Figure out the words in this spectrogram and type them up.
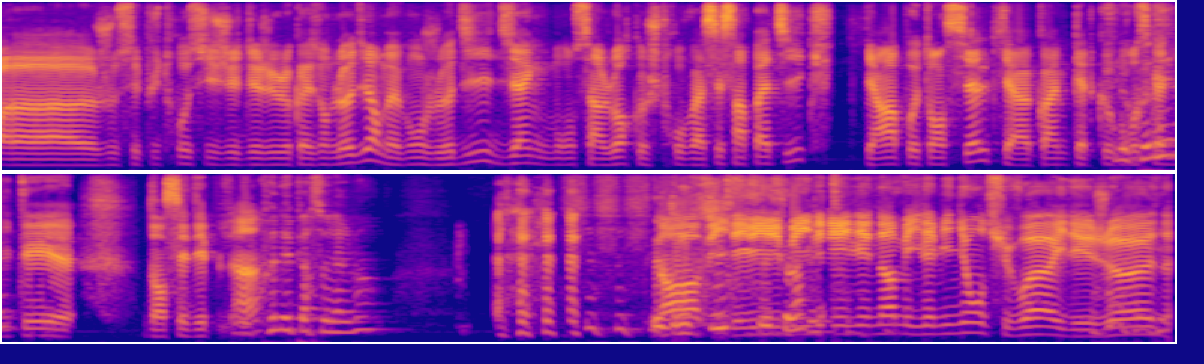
euh, je sais plus trop si j'ai déjà eu l'occasion de le dire, mais bon, je le dis, Dieng, bon, c'est un joueur que je trouve assez sympathique, qui a un potentiel, qui a quand même quelques Tu grosses qualités dans ses Je déplacements. le connais personnellement? Non, mais il est, mignon, tu vois, il est jeune,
